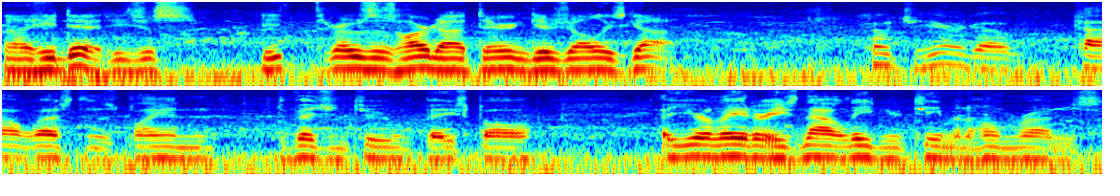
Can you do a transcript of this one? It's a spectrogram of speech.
uh, he did. He just he throws his heart out there and gives you all he's got. Coach, a year ago, Kyle West is playing Division two baseball. A year later, he's now leading your team in home runs.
